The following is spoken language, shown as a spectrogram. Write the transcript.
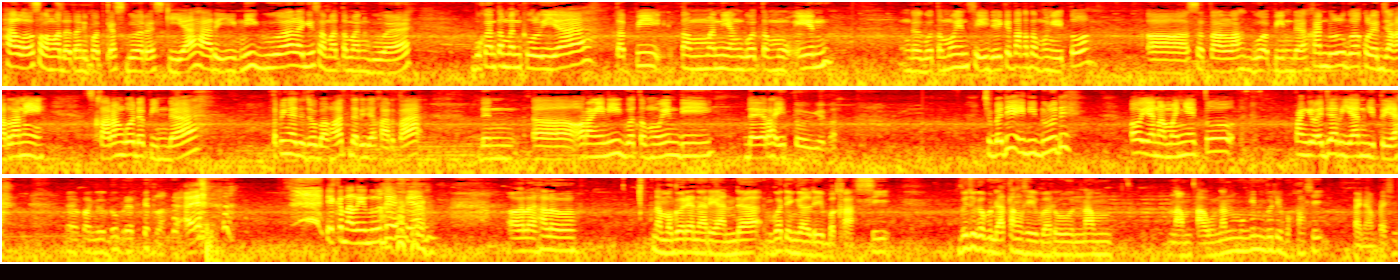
Halo, selamat datang di podcast gue Reskia. Hari ini gue lagi sama teman gue, bukan teman kuliah, tapi teman yang gue temuin, nggak gue temuin sih. Jadi kita ketemunya itu uh, setelah gue pindah kan dulu gue kuliah di Jakarta nih. Sekarang gue udah pindah, tapi nggak jauh banget dari Jakarta. Dan uh, orang ini gue temuin di daerah itu gitu. Coba deh ini dulu deh. Oh ya namanya itu panggil aja Rian gitu ya. Eh, panggil gue Brad Pitt lah. ya kenalin dulu deh ya. Halo, halo. Nama gue Rian Arianda, gue tinggal di Bekasi. Gue juga pendatang sih, baru 6, 6 tahunan mungkin gue di Bekasi. Gak nyampe sih.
